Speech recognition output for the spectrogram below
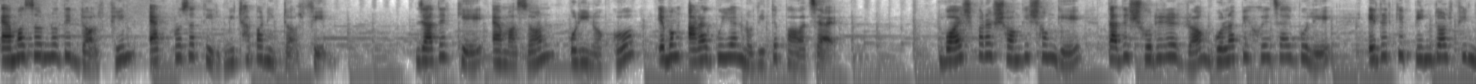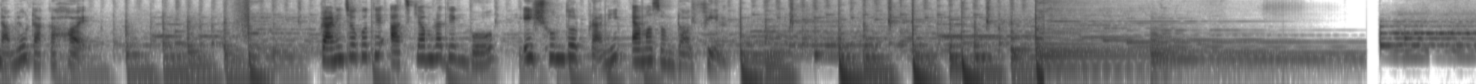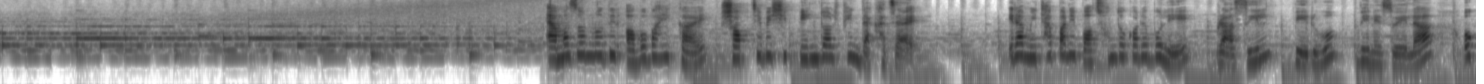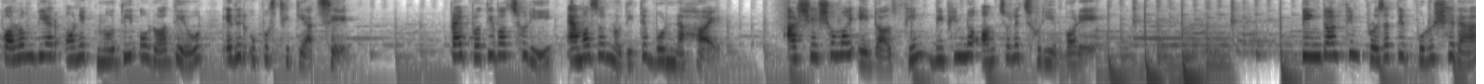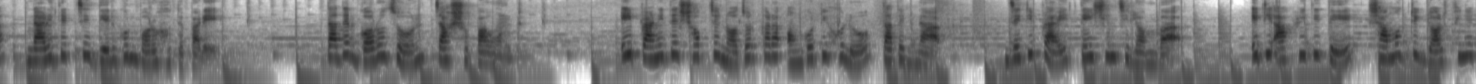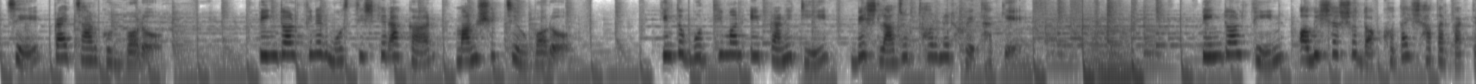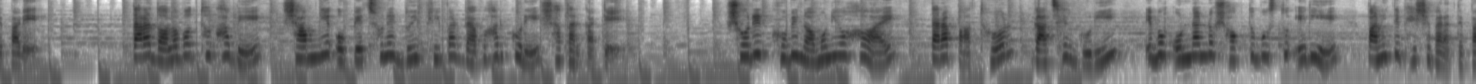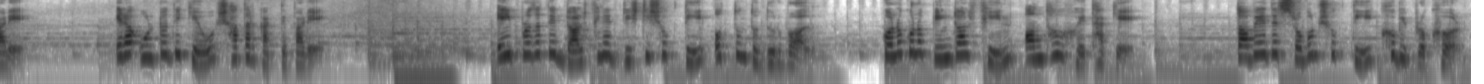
Amazon নদীর dolphin এক প্রজাতির মিঠাপানির ডলফিন। যাদেরকে অ্যামাজন, ওরিনোকো এবং আরাগুইয়ান নদীতে পাওয়া যায়। বয়স বাড়ার সঙ্গে সঙ্গে তাদের শরীরের রং গোলাপি হয়ে যায় বলে এদেরকে পিঙ্ক ডলফিন নামেও ডাকা হয়। প্রাণীজগতে আজকে আমরা দেখব এই সুন্দর প্রাণী অ্যামাজন ডলফিন। অ্যামাজন নদীর অববাহিকায় সবচেয়ে বেশি পিঙ্ক ডলফিন দেখা যায়। এরা মিঠা পানি পছন্দ করে বলে ব্রাজিল, পেরু, ভেনেজুয়েলা ও কলম্বিয়ার অনেক নদী ও হ্রদেও এদের উপস্থিতি আছে। প্রায় প্রতি বছরই অ্যামাজন নদীতে বন্যা হয়। আর সে সময় এই ডলফিন বিভিন্ন অঞ্চলে ছড়িয়ে পড়ে। পিঙ্ক ডলফিন প্রজাতির পুরুষেরা নারীদের চেয়ে দেড়গুণ বড় হতে পারে। তাদের গড় ওজন চারশো পাউন্ড। এই প্রাণীদের সবচেয়ে নজরকাড়া অঙ্গটি হল তাদের নাক, যেটি প্রায় তেইশ ইঞ্চি লম্বা। এটি আকৃতিতে সামুদ্রিক ডলফিনের চেয়ে প্রায় চার গুণ বড়। পিঙ্ক ডলফিনের মস্তিষ্কের আকার মানুষের চেয়েও বড়। কিন্তু বুদ্ধিমান এই প্রাণীটি বেশ লাজুক ধরনের হয়ে থাকে। পিঙ্ক ডলফিন অবিশ্বাস্য দক্ষতায় সাঁতার কাটতে পারে। তারা দলবদ্ধভাবে সামনে ও পেছনের দুই ফ্লিপার ব্যবহার করে সাঁতার কাটে। শরীর খুবই নমনীয় হওয়ায় তারা পাথর, গাছের গুড়ি এবং অন্যান্য শক্ত বস্তু এড়িয়ে পানিতে ভেসে বেড়াতে পারে। এরা উল্টো দিকেও সাঁতার কাটতে পারে। এই প্রজাতির ডলফিনের দৃষ্টিশক্তি অত্যন্ত দুর্বল। কোনো কোনো পিঙ্ক ডলফিন অন্ধও হয়ে থাকে। তবে এদের শ্রবণ শক্তি খুবই প্রখর।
